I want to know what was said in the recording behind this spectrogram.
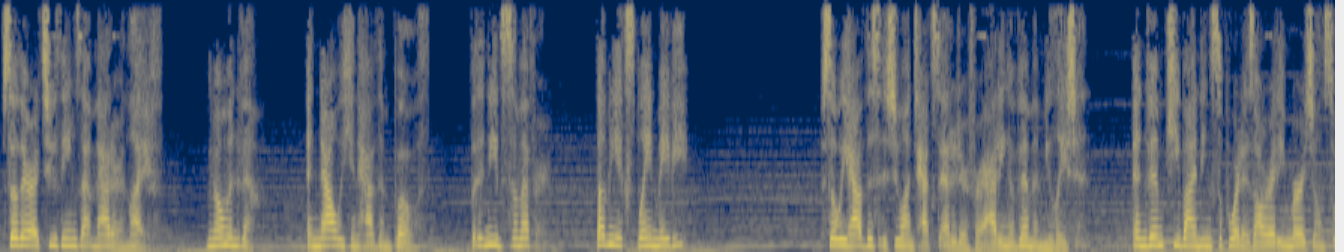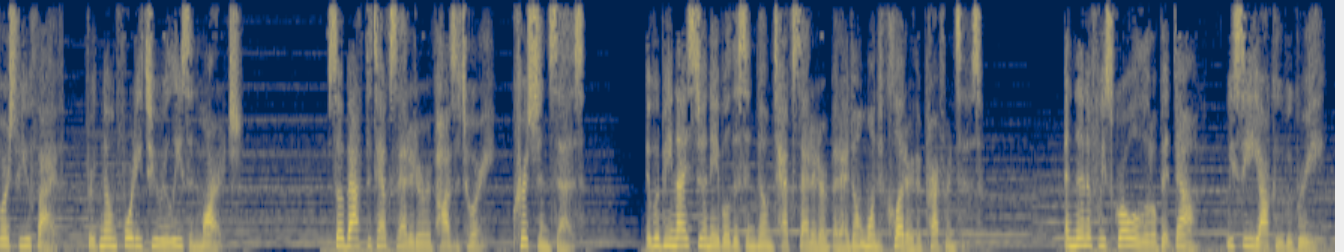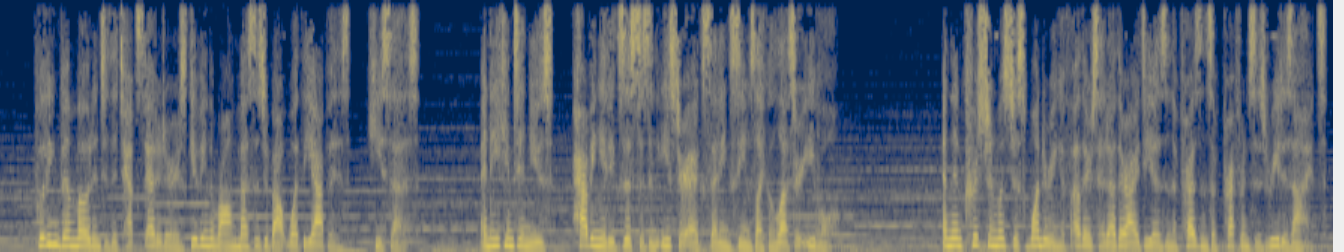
So there are two things that matter in life. GNOME and Vim. And now we can have them both. But it needs some effort. Let me explain maybe? So we have this issue on text editor for adding a Vim emulation. And Vim key binding support has already merged on SourceView 5, for GNOME 42 release in March. So back to text editor repository, Christian says. It would be nice to enable this in GNOME text editor but I don't want to clutter the preferences. And then if we scroll a little bit down, we see Jakub agree. Putting Vim mode into the text editor is giving the wrong message about what the app is, he says. And he continues, having it exist as an Easter egg setting seems like a lesser evil. And then Christian was just wondering if others had other ideas in the presence of preferences redesigns.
